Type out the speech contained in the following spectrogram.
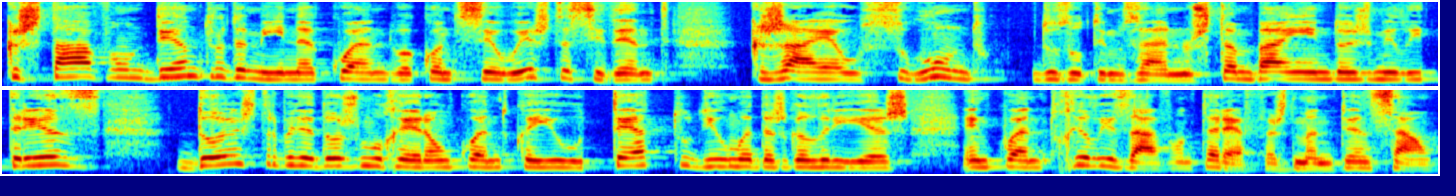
que estavam dentro da mina quando aconteceu este acidente, que já é o segundo dos últimos anos. Também em 2013, dois trabalhadores morreram quando caiu o teto de uma das galerias enquanto realizavam tarefas de manutenção.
